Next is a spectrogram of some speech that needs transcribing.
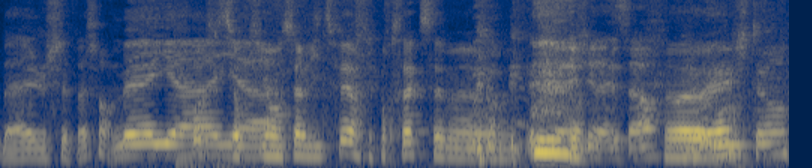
Ben, je sais pas sûr. Mais il y Je crois a. c'est y a- sorti en salle vite fait, c'est pour ça que ça me. Ça. Ouais, Ouais, ouais. justement.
